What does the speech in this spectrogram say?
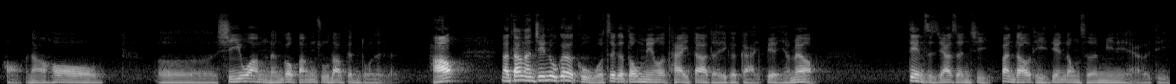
好，然后呃，希望能够帮助到更多的人。好，那当然进入个股，我这个都没有太大的一个改变，有没有？电子加升器、半导体、电动车、Mini LED，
